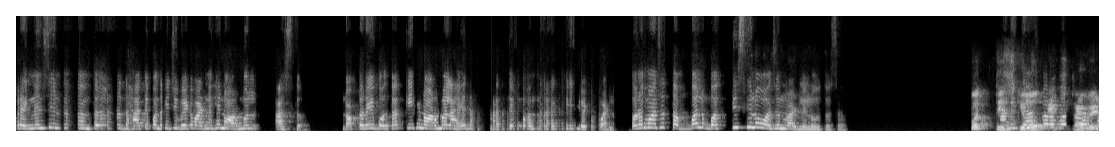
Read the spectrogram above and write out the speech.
प्रेग्नेन्सी नंतर दहा ते पंधरा केजी वेट वाढणं हे नॉर्मल असतं. डॉक्टरही बोलतात की हे नॉर्मल आहे दहा ते पंधरा केजी वेट वाढणं. परंतु माझं तब्बल बत्तीस किलो वजन वाढलेलं होतं सर. बत्तीस kilo extra weight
